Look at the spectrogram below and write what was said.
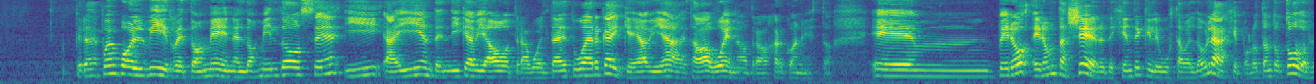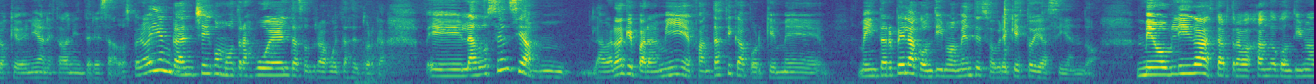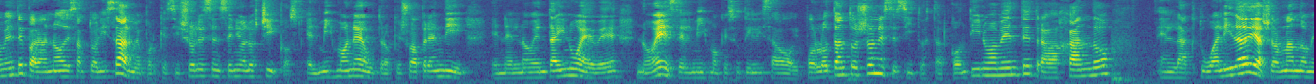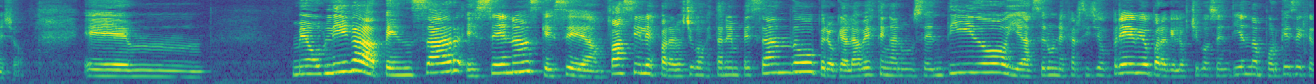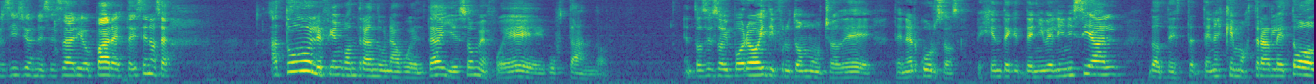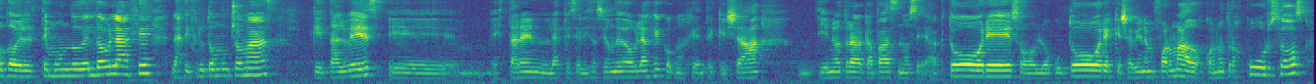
Pero después volví, retomé en el 2012 y ahí entendí que había otra vuelta de tuerca y que había, estaba bueno trabajar con esto. Em, pero era un taller de gente que le gustaba el doblaje, por lo tanto todos los que venían estaban interesados. Pero ahí enganché como otras vueltas, otras vueltas de tuerca. Eh, la docencia, mm, la verdad que para mí es fantástica porque me, me interpela continuamente sobre qué estoy haciendo. Me obliga a estar trabajando continuamente para no desactualizarme, porque si yo les enseño a los chicos el mismo neutro que yo aprendí en el 99, no es el mismo que se utiliza hoy. Por lo tanto, yo necesito estar continuamente trabajando en la actualidad y ayornándome yo. Em, me obliga a pensar escenas que sean fáciles para los chicos que están empezando, pero que a la vez tengan un sentido y hacer un ejercicio previo para que los chicos entiendan por qué ese ejercicio es necesario para esta escena. O sea, a todo le fui encontrando una vuelta y eso me fue gustando. Entonces hoy por hoy disfruto mucho de tener cursos de gente de nivel inicial, donde tenés que mostrarle todo este mundo del doblaje, las disfruto mucho más que tal vez eh, estar en la especialización de doblaje con gente que ya tiene otra capaz, no sé, actores o locutores que ya vienen formados con otros cursos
